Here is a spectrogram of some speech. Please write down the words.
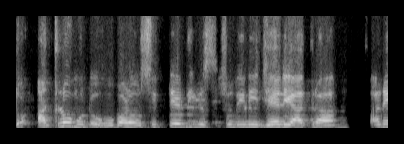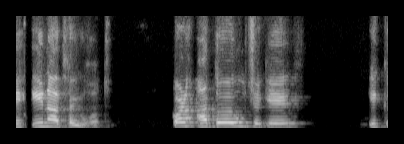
તો આટલો મોટો હોબાળો સિત્તેર દિવસ સુધીની જેલ યાત્રા અને એ ના થયું હોત. પણ આ તો એવું છે કે એક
